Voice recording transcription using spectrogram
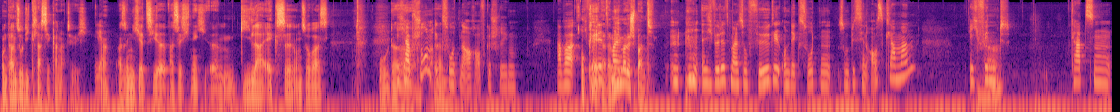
Und dann so die Klassiker natürlich. Ja. Ne? Also nicht jetzt hier, was ich nicht, ähm, Gila-Echse und sowas. Oder, ich habe schon ähm, Exoten ähm, auch aufgeschrieben. Aber okay, da bin ich mal gespannt. Ich würde jetzt mal so Vögel und Exoten so ein bisschen ausklammern. Ich finde ja. Katzen,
